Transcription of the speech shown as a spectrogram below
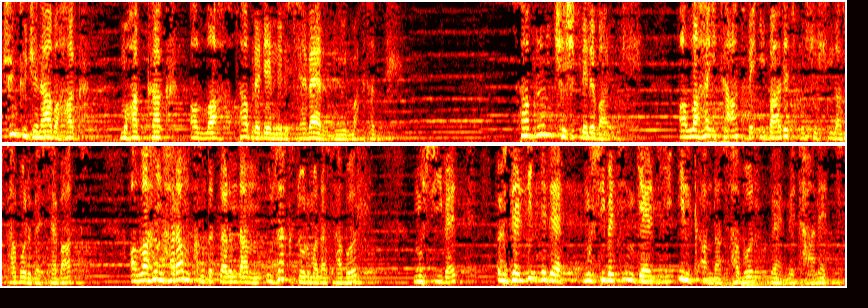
Çünkü Cenab-ı Hak muhakkak Allah sabredenleri sever buyurmaktadır. Sabrın çeşitleri vardır. Allah'a itaat ve ibadet hususunda sabır ve sebat, Allah'ın haram kıldıklarından uzak durmada sabır, musibet, özellikle de musibetin geldiği ilk anda sabır ve metanet.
